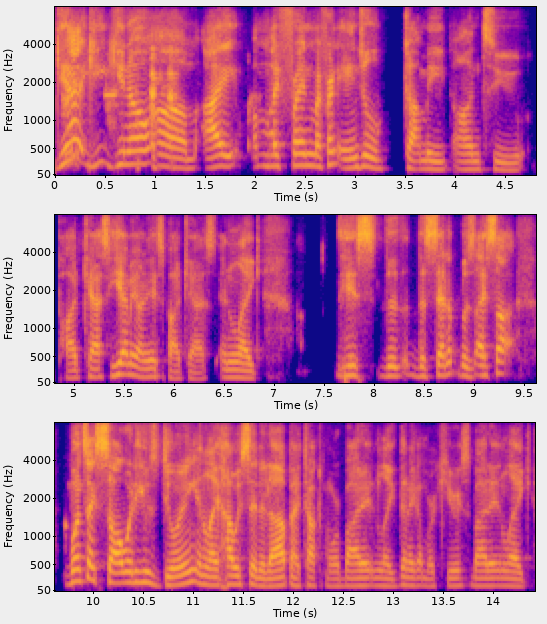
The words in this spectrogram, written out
Yeah, you, you know, um, I my friend, my friend Angel got me onto podcast. He had me on his podcast, and like his the the setup was I saw once I saw what he was doing and like how he set it up. I talked more about it, and like then I got more curious about it, and like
